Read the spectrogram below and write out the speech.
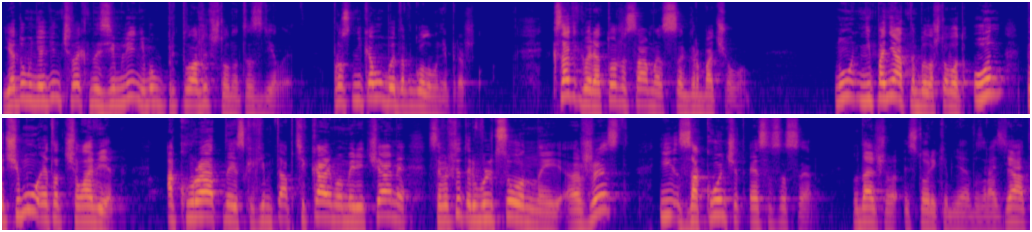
я думаю, ни один человек на Земле не мог предположить, что он это сделает. Просто никому бы это в голову не пришло. Кстати говоря, то же самое с Горбачевым. Ну, непонятно было, что вот он, почему этот человек, аккуратный, с какими-то обтекаемыми речами, совершит революционный э, жест и закончит СССР. Ну, дальше историки мне возразят,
